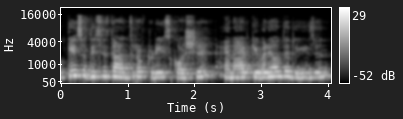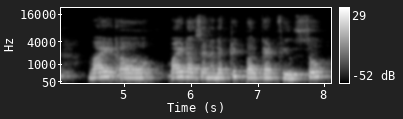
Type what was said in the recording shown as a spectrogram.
Okay, so this is the answer of today's question and I have given you all the reason why uh, why does an electric bulb get fused. So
